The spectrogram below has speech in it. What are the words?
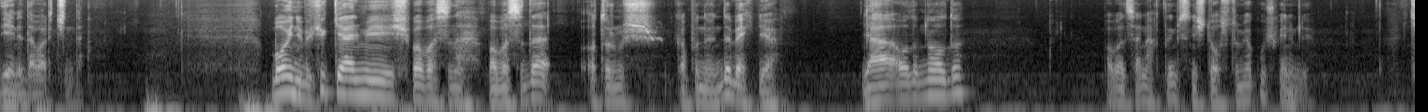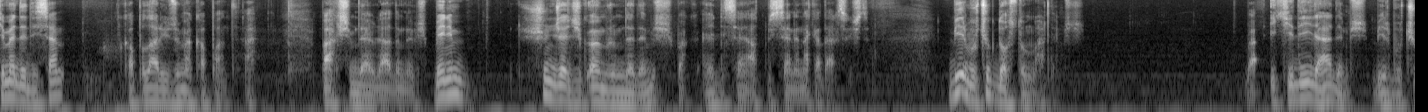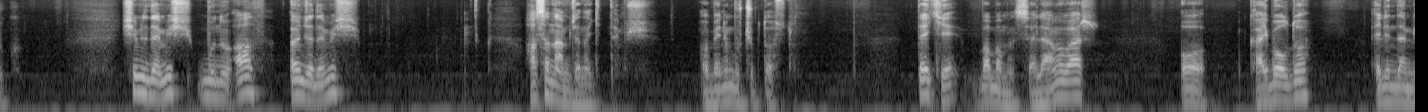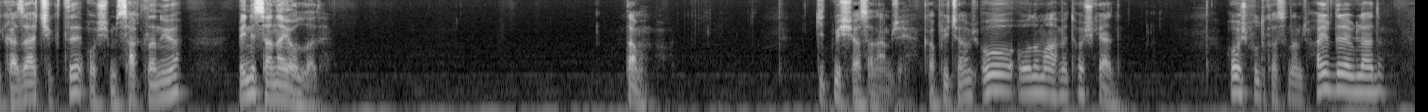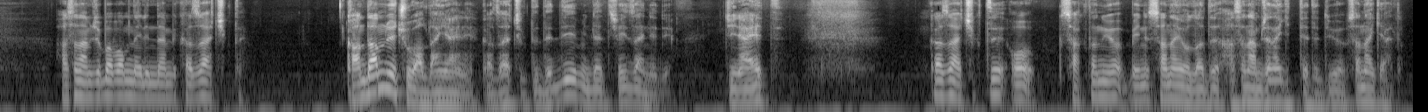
Diyeni de var içinde. Boynu bükük gelmiş babasına. Babası da oturmuş kapının önünde bekliyor. Ya oğlum ne oldu? Baba sen haklıymışsın hiç dostum yokmuş benim diyor. Kime dediysem kapılar yüzüme kapandı. Heh. Bak şimdi evladım demiş. Benim şuncacık ömrümde demiş. Bak 50 sene 60 sene ne kadarsa işte. Bir buçuk dostum var demiş. Bak iki değil ha demiş. Bir buçuk. Şimdi demiş bunu al. Önce demiş Hasan amcana git demiş. O benim buçuk dostum. De ki babamın selamı var. O kayboldu. Elinden bir kaza çıktı. O şimdi saklanıyor. Beni sana yolladı. Tamam. Gitmiş Hasan amcaya. Kapıyı çalmış. O oğlum Ahmet hoş geldin. Hoş bulduk Hasan amca. Hayırdır evladım? Hasan amca babamın elinden bir kaza çıktı. Kan damlıyor çuvaldan yani. Kaza çıktı dedi millet şey zannediyor. Cinayet. Kaza çıktı. O saklanıyor. Beni sana yolladı. Hasan amcana git dedi diyor. Sana geldim.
